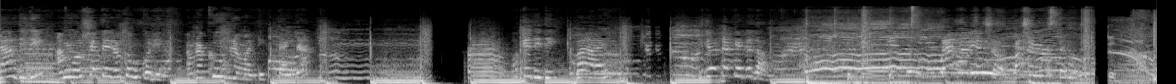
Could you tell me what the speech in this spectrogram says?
না দিদি আমি ওর সাথে এরকম করি না। আমরা খুব রোমান্টিক তাই না? ওকে দিদি বাই ভিডিওটা কেটে দাও। বাসন মাজতে হবে।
